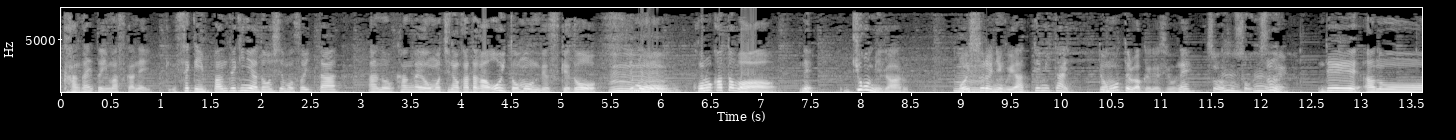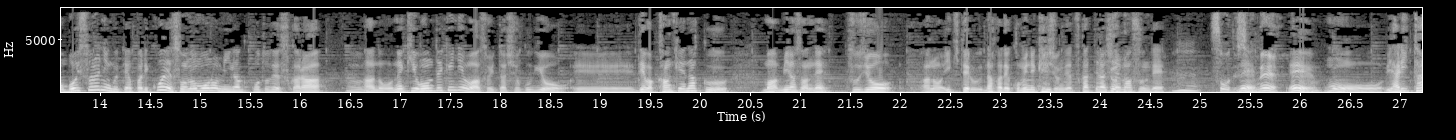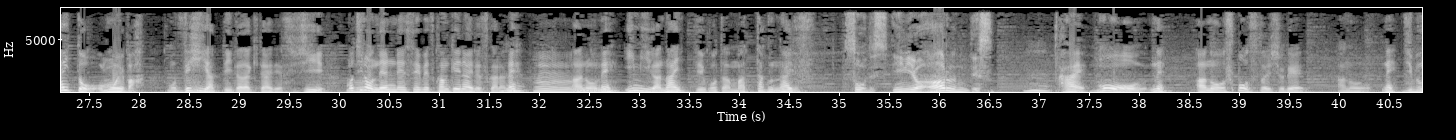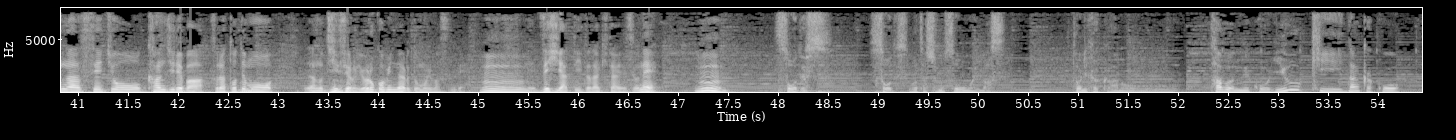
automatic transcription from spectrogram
考えと言いますかね、世間一般的にはどうしてもそういったあの考えをお持ちの方が多いと思うんですけど、うん。でも、この方は、ね、興味がある、ボイストレーニングやってみたいって思ってるわけですよね。そううん。そうですね。で、あのボイストレーニングってやっぱり声そのものを磨くことですから、うん。あのね、基本的にはそういった職業、えーでは関係なく、まあ、皆さんね、通常、あの生きてる中でコミュニケーションで使ってらっしゃいますんで、うんそうですよね。ええうんもうやりたいと思えば、もうぜひやっていただきたいですし、もちろん年齢、性別関係ないですからね、うんあのね、意味がないっていうことは全くないです。そうです。意味はあるんです。うんはい、もうね、あのスポーツと一緒で、あのね、自分が成長を感じれば、それはとても、あの人生の喜びになると思いますんで、うんうんえぜひやっていただきたいですよね。うん、そうです。そうです。私もそう思います。とにかく、あのー多分ね、こう、勇気、なんかこう、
